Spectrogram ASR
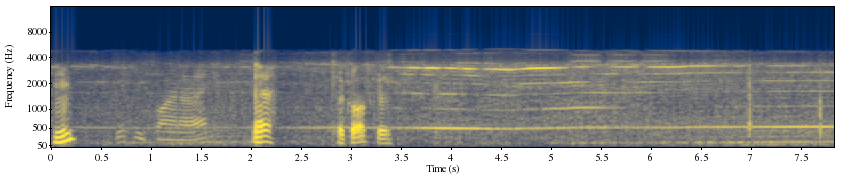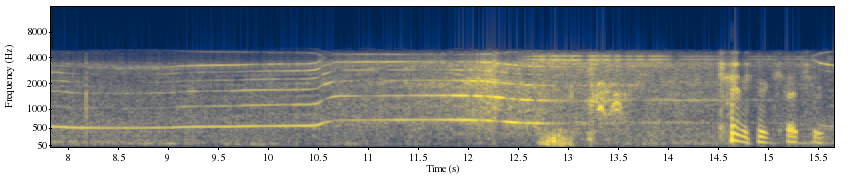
Hmm? Disney's flying alright. Yeah. Took off good. Can't even catch it.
